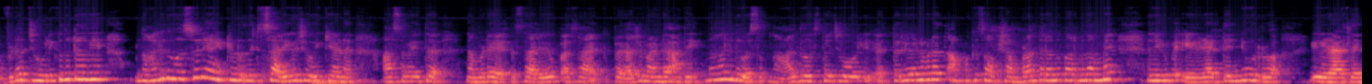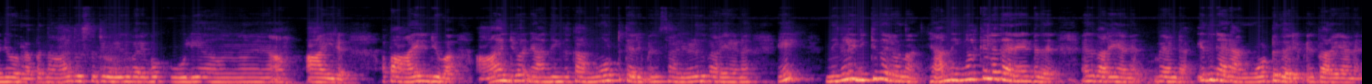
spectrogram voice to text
ഇവിടെ ജോലിക്ക് തൊട്ട് നാല് ദിവസമല്ലേ ആയിട്ടുള്ളൂ. എന്നിട്ട് സരയു ചോദിക്കുകയാണ്. ആ സമയത്ത് നമ്മുടെ സരയു പ്രകാശം വേണ്ട. അതെ നാല് ദിവസം. നാല് ദിവസത്തെ ജോലി എത്ര രൂപയാണ് ഇവിടെ നമുക്ക് ശമ്പളം തരാമെന്ന് പറഞ്ഞത് അമ്മ? എന്ന് ഇപ്പോൾ ഏഴായിരത്തി അഞ്ഞൂറ് രൂപ. ഏഴായിരത്തി അഞ്ഞൂറ് രൂപ. അപ്പം നാല് ദിവസത്തെ ജോലി എന്ന് പറയുമ്പോൾ കൂലി ആയിരം. അപ്പോൾ ആയിരം രൂപ. ആയിരം രൂപ ഞാൻ നിങ്ങൾക്ക് അങ്ങോട്ട് തരും എന്ന് സരയോട് പറയാണ്. ഏ നിങ്ങൾ എനിക്ക് തരുമെന്നോ. ഞാൻ നിങ്ങൾക്കല്ല തരേണ്ടത്? എന്ന് പറയാണ്. വേണ്ട ഇത് ഞാൻ അങ്ങോട്ട് തരും എന്ന് പറയാണ്.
